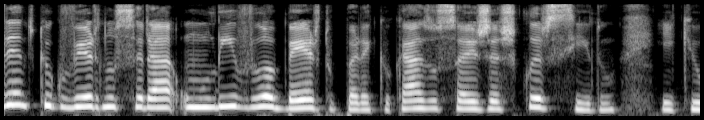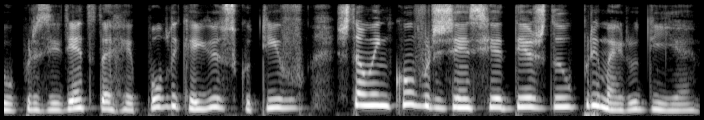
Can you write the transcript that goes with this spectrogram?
garante que o governo será um livro aberto para que o caso seja esclarecido e que o Presidente da República e o Executivo estão em convergência desde o primeiro dia.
